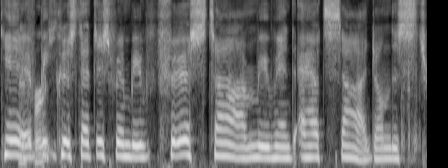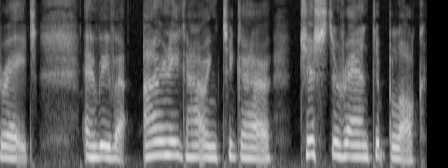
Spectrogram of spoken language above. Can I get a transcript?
yeah, because that is when we first time we went outside on the street, and we were only going to go just around the block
